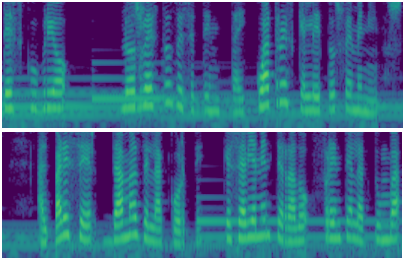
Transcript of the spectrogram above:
descubrió los restos de 74 esqueletos femeninos, al parecer damas de la corte, que se habían enterrado frente a la tumba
